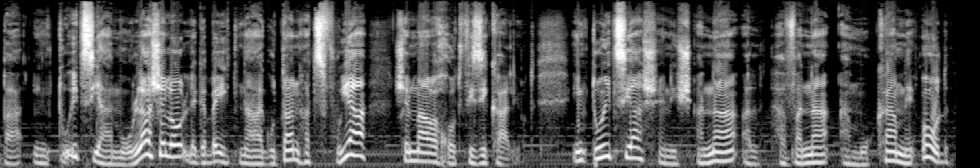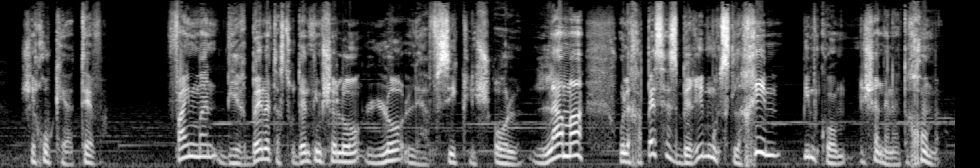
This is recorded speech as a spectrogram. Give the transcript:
באינטואיציה המעולה שלו לגבי התנהגותן הצפויה של מערכות פיזיקליות. אינטואיציה שנשענה על הבנה עמוקה מאוד של חוקי הטבע. פיינמן דרבן את הסטודנטים שלו לא להפסיק לשאול למה ולחפש הסברים מוצלחים במקום לשנן את החומר.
